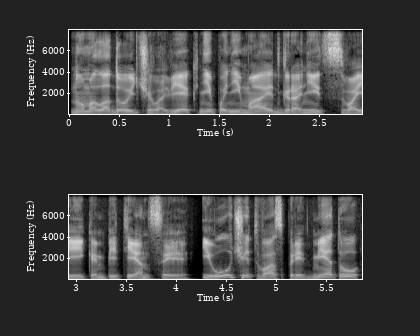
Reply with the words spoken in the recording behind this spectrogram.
но молодой человек не понимает границ своей компетенции и учит вас предмету,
